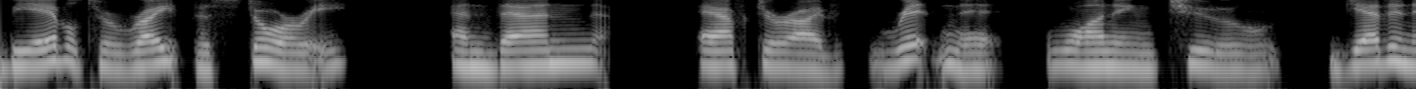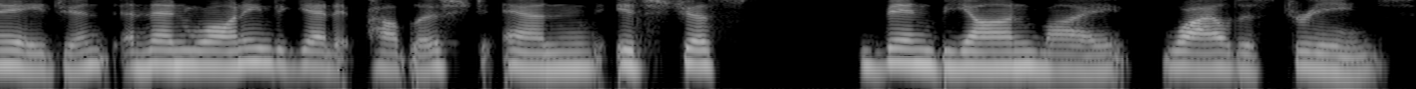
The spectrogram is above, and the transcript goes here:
be able to write the story. And then after I've written it, wanting to get an agent and then wanting to get it published. And it's just been beyond my wildest dreams.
